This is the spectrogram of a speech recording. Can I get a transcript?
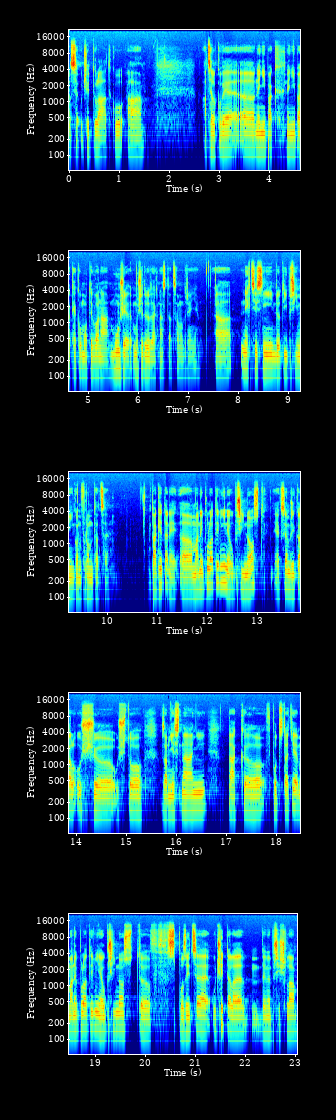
se učit tu látku a a celkově uh, není pak, není pak jako motivovaná. Může, může to tak nastat samozřejmě. A nechci s ní do té přímé konfrontace. Pak je tady uh, manipulativní neupřímnost, jak jsem říkal, už, uh, už to zaměstnání, tak v podstatě manipulativní neupřímnost z pozice učitele by mi přišla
